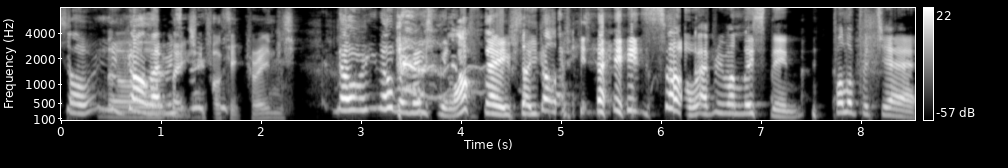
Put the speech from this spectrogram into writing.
so no, you've got to let it me. makes me fucking cringe. No, no, but it makes me laugh, Dave. So you got to let me say it. So everyone listening, pull up a chair.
